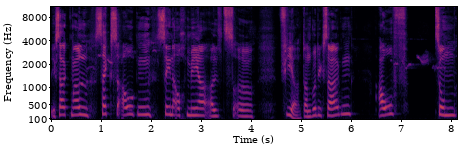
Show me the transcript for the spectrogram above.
ich sag mal, sechs Augen sehen auch mehr als äh, vier. Dann würde ich sagen, auf zum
